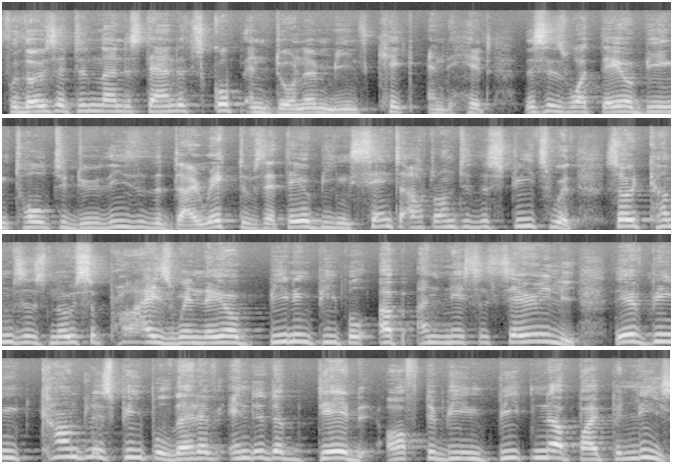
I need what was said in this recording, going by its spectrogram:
For those that didn't understand it, skop and donder means kick and hit. This is what they are being told to do. These are the directives that they are being sent out onto the streets with. So it comes as no surprise when they are beating people up unnecessarily. There have been countless people that have ended up dead after being beaten up by police.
